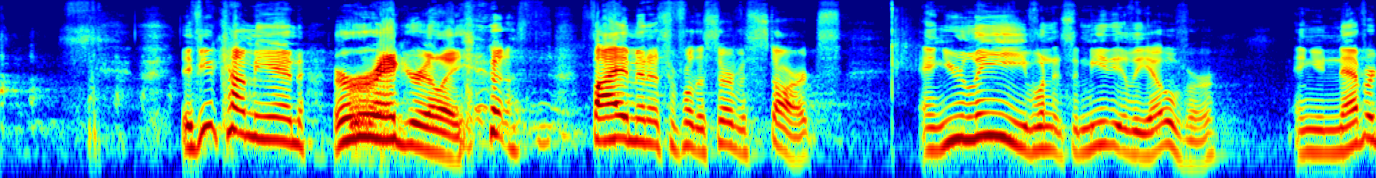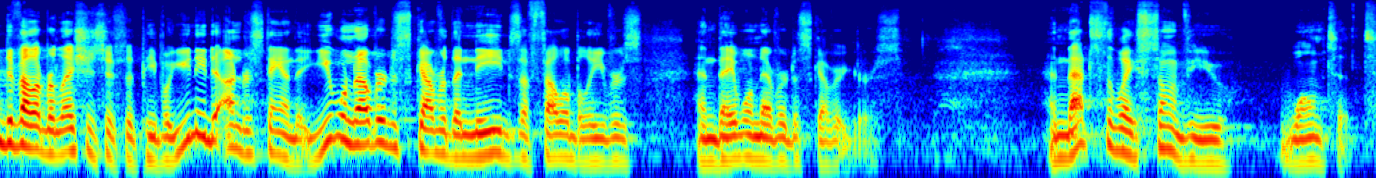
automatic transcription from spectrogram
if you come in regularly, five minutes before the service starts, and you leave when it's immediately over, and you never develop relationships with people, you need to understand that you will never discover the needs of fellow believers, and they will never discover yours. And that's the way some of you want it.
